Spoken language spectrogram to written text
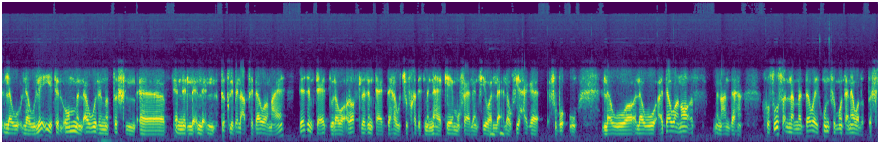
لو لو لقيت الأم الأول إن الطفل آه إن الطفل بيلعب في دواء معاه لازم تعده. لو أقراص لازم تعدها وتشوف خدت منها كام وفعلا في ولا لأ لو في حاجة في بقه. لو لو دواء ناقص من عندها خصوصا لما الدواء يكون في متناول الطفل.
